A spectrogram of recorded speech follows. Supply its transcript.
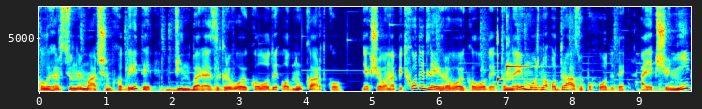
Коли гравцю нема чим ходити, він бере з ігрової колоди одну картку. Якщо вона підходить для ігрової колоди, то нею можна одразу походити, а якщо ні,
